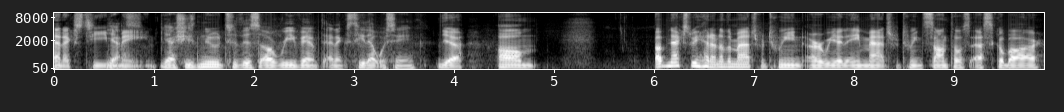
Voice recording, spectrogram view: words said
NXT Yes. main. Yeah. She's new to this uh, revamped NXT that we're seeing. Yeah. Um up next we had another match between or we had a match between Santos Escobar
